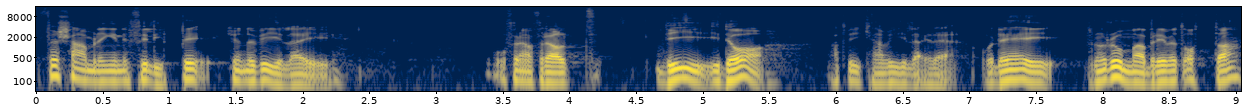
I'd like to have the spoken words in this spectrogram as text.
församlingen i Filippi kunde vila i och framförallt vi idag, att vi kan vila i det. Och Det är från Romarbrevet 8.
